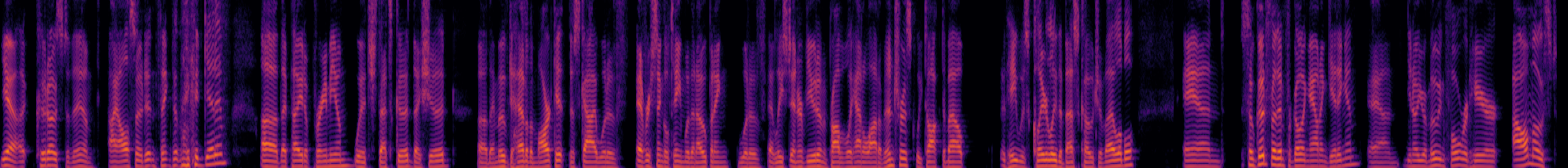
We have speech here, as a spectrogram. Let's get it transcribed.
Yeah, uh, kudos to them. I also didn't think that they could get him. Uh, they paid a premium, which that's good. They should. Uh, they moved ahead of the market. This guy would have, every single team with an opening would have at least interviewed him and probably had a lot of interest. We talked about he was clearly the best coach available. And so good for them for going out and getting him. And, you know, you're moving forward here. I almost,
